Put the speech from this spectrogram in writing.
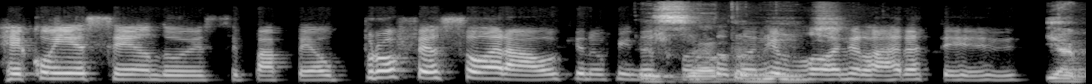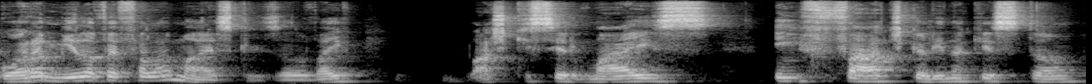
reconhecendo esse papel professoral que no fim das Exatamente. contas a Dona Ivone Lara teve. E agora a Mila vai falar mais, Cris. Ela vai, acho que ser mais enfática ali na questão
